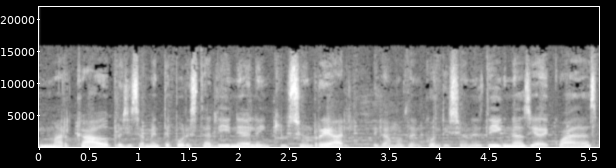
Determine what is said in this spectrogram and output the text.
marcado precisamente por esta línea de la inclusión real, digamos, en condiciones dignas y adecuadas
